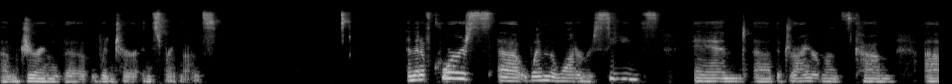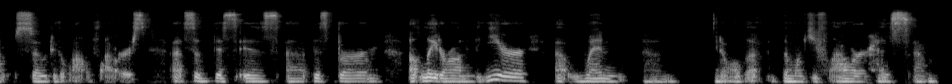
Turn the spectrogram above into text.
um, during the winter and spring months. And then, of course, uh, when the water recedes, and uh, the drier months come, um, so do the wildflowers. Uh, so this is uh, this berm uh, later on in the year when um, you know all the the monkey flower has um,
